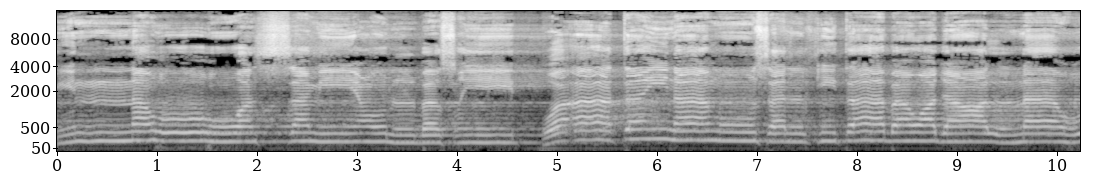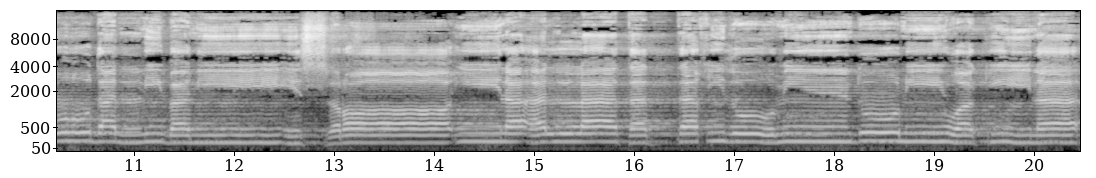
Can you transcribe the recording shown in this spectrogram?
إنه هو السميع البصير. وآتينا موسى الكتاب وجعلناه هدى لبني إسرائيل ألا تتخذوا من دوني وكيلا.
